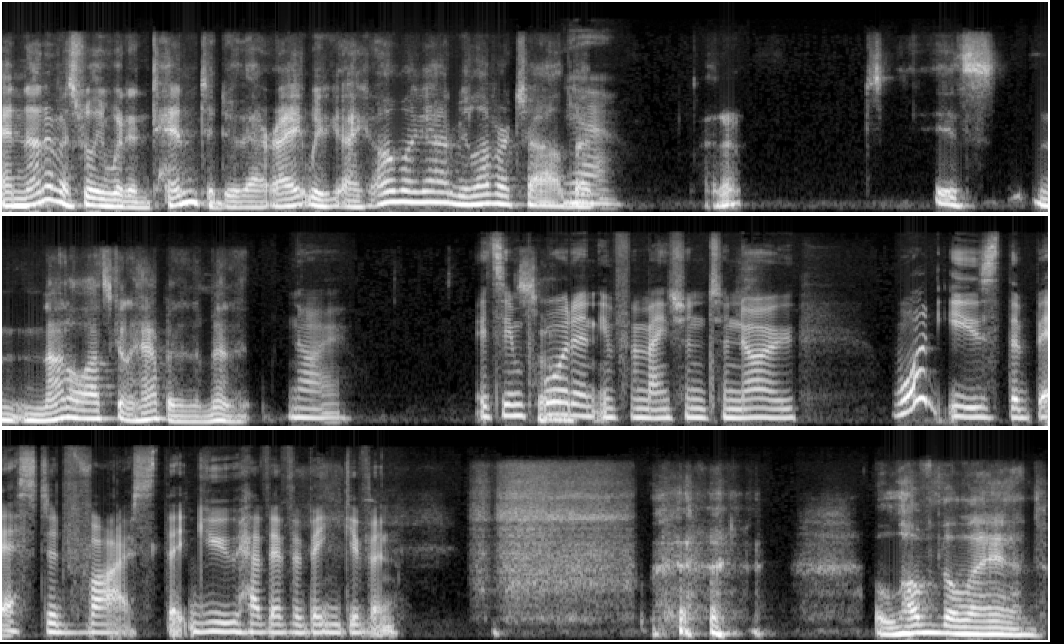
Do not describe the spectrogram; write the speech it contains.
And none of us really would intend to do that, right? We'd like, oh my God, we love our child. Yeah. But I don't, it's not a lot's going to happen in a minute. No. It's important so. information to know. What is the best advice that you have ever been given? love the land.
